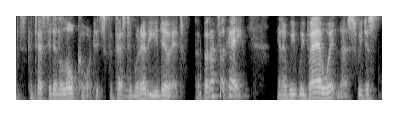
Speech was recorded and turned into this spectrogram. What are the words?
it's contested in a law court. It's contested whatever you do it. But, but that's okay. You know, we, we bear witness. We just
